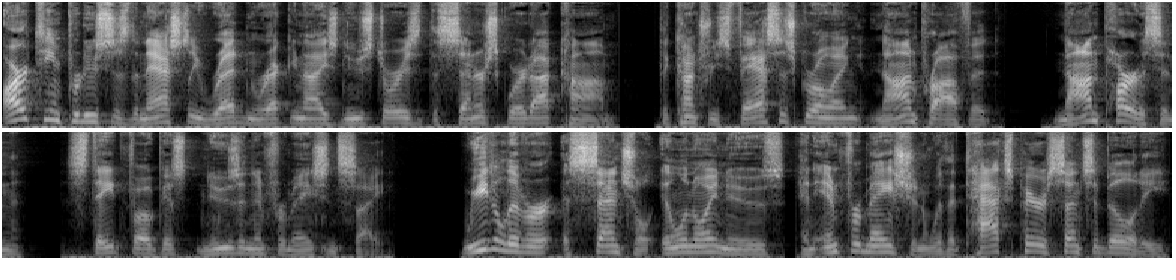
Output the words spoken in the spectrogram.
Our team produces the nationally read and recognized news stories at thecentersquare.com, the country's fastest growing, nonprofit, nonpartisan, state focused news and information site. We deliver essential Illinois news and information with a taxpayer sensibility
